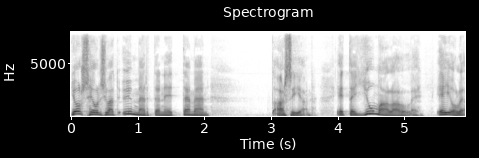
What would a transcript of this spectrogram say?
Jos he olisivat ymmärtäneet tämän asian, että Jumalalle ei ole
